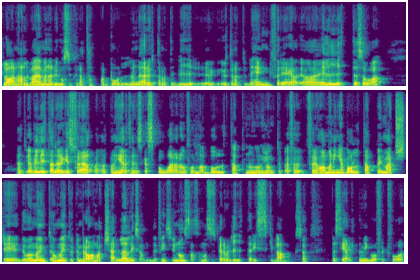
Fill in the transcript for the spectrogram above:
planhalva. Jag menar, du måste kunna tappa bollen där utan att det blir, eh, utan att du blir hängd för det. Jag, jag är lite så... Jag blir lite allergisk för det här, att man, att man hela tiden ska spåra någon form av bolltapp någon gång långt upp. För, för har man inga bolltapp i en match, det, då har man, ju inte, har man inte gjort en bra match heller. Liksom. Det finns ju någonstans man måste spela med lite risk ibland också. Speciellt när vi går för två,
